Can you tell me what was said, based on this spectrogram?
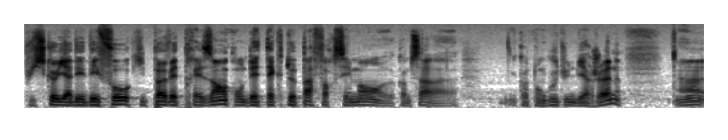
puisqu'il y a des défauts qui peuvent être présents qu'on ne détecte pas forcément euh, comme ça quand on goûte une bière jeune. Hein.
